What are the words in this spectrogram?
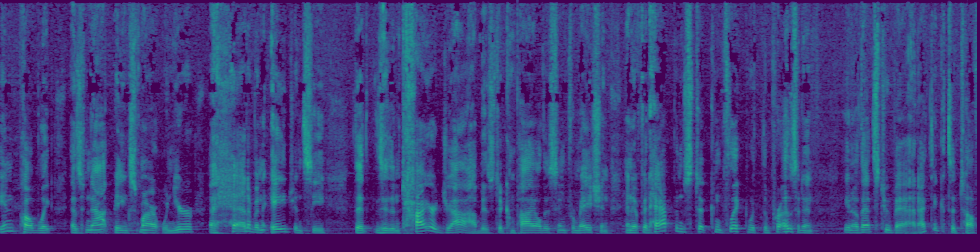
in public as not being smart, when you're ahead of an agency that his entire job is to compile this information, and if it happens to conflict with the president, you know that's too bad. I think it's a tough,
